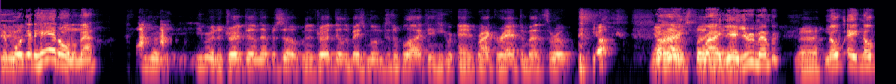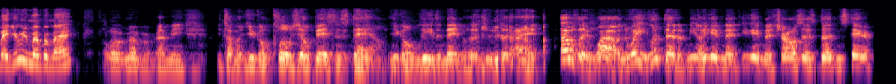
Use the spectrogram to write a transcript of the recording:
That boy got a head on him now. You remember, you remember the drug dealing episode when the drug dealer basically moved him to the block and he and Roc grabbed him by the throat? Yep. Yo, that right, was funny, right. man. Yeah, you remember? Bruh. No, hey, Novak, you remember, man? Well, remember, I mean, you talking about you gonna close your business down. You gonna leave the neighborhood. Dude, like, I ain't. I was like, wow. And the way he looked at him, you know, he gave him that. He gave him that Charles S. Dutton stare.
